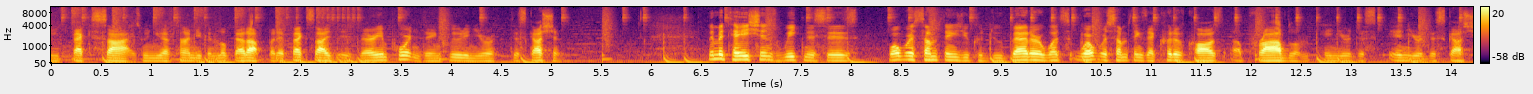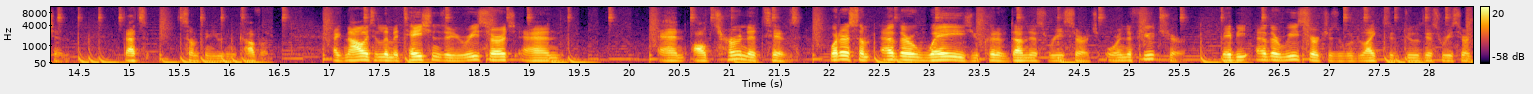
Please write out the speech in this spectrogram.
effect size. When you have time, you can look that up. But effect size is very important to include in your discussion. Limitations, weaknesses, what were some things you could do better? What's, what were some things that could have caused a problem in your, in your discussion? That's something you can cover acknowledge the limitations of your research and, and alternatives. What are some other ways you could have done this research or in the future? Maybe other researchers would like to do this research.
